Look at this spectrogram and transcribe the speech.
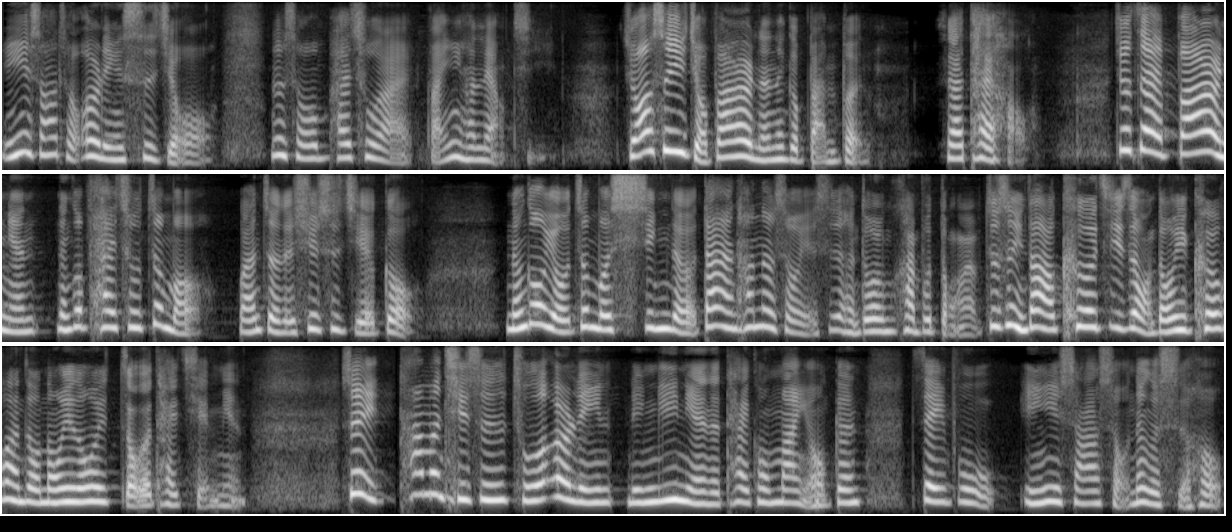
《银翼杀手二零四九》那时候拍出来反应很两极，主要是一九八二的那个版本实在太好，就在八二年能够拍出这么完整的叙事结构，能够有这么新的，当然他那时候也是很多人看不懂了，就是你知道科技这种东西，科幻这种东西都会走得太前面，所以他们其实除了二零零一年的《太空漫游》跟这一部《银翼杀手》，那个时候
